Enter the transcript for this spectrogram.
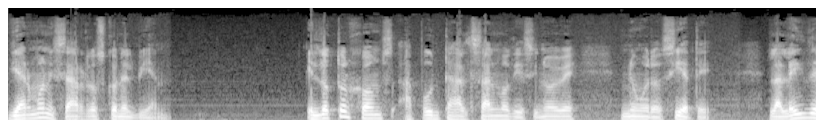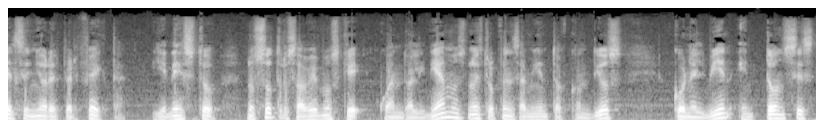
y armonizarlos con el bien. El doctor Holmes apunta al Salmo 19, número 7. La ley del Señor es perfecta, y en esto nosotros sabemos que cuando alineamos nuestros pensamientos con Dios, con el bien, entonces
